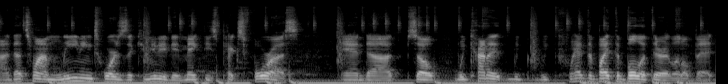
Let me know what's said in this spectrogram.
uh, that's why I'm leaning towards the community to make these picks for us and uh, so we kind of we, we, we, had to bite the bullet there a little bit.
